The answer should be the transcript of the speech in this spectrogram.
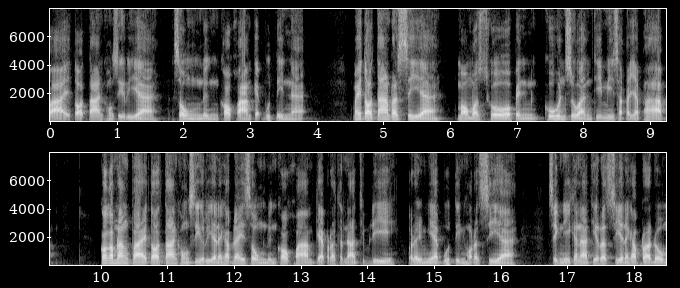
ฝ่ายต่อต้านของซีเรียส่งหนึ่งข้อความแก่ปูตินนะฮะไม่ต่อต้านรัสเซียมองมอสโกเป็นคู่หุ้นส่วนที่มีศักยภาพ กองกำลังฝ่ายต่อต้านของซีเรียนะครับได้ส่งหนึ่งข้อความแก่ประธานาธิบดีวลาดิเมียร์ปูตินของรัสเซีย สิ่งนี้ขณะที่รัสเซียนะครับระดม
